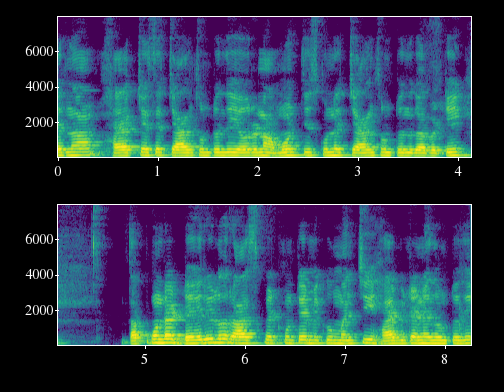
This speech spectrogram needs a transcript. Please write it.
ఏదైనా హ్యాక్ చేసే ఛాన్స్ ఉంటుంది. ఎవరైనా అమౌంట్ తీసుకునే ఛాన్స్ ఉంటుంది కాబట్టి తప్పకుండా డైరీలో రాసి పెట్టుకుంటే మీకు మంచి హ్యాబిట్ అనేది ఉంటుంది.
